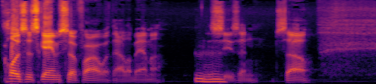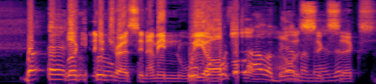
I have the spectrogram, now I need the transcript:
closest game so far with Alabama Mhm. this season. So But hey, looking well, interesting. I mean, we well, all what's Alabama, man? six They're- six.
